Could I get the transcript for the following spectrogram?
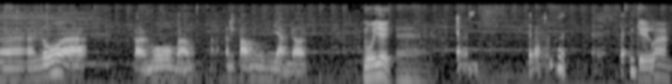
À, lúa à, đòi mua mà anh Phong dành rồi. Mua gì? À. 8 triệu á anh?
